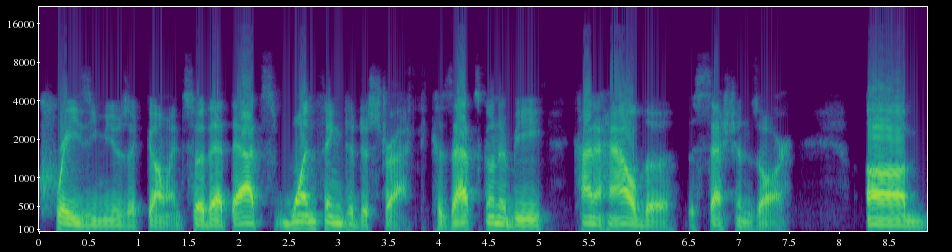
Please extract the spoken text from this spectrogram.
crazy music going so that that's one thing to distract because that's going to be kind of how the, the sessions are. Um,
